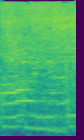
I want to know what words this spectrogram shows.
Are you?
